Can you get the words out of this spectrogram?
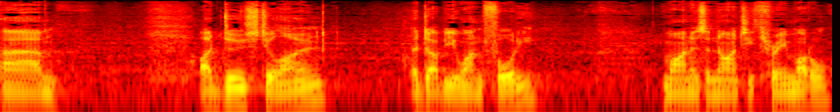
Um, I do still own a W140. Mine is a 93 model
